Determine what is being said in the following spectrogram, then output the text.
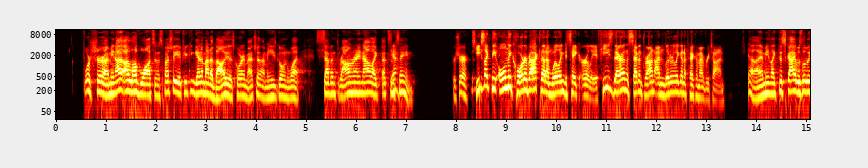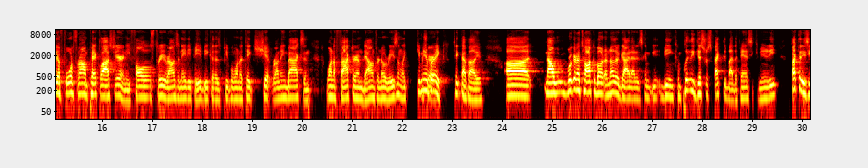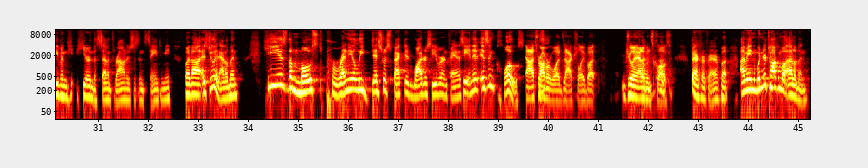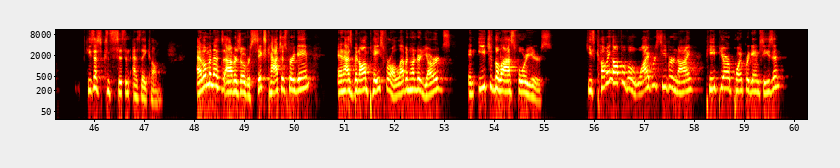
For sure. I mean, I, I love Watson, especially if you can get him at a value, as Corey mentioned. I mean, he's going what seventh round right now. Like that's Yeah. insane. For sure. He's like the only quarterback that I'm willing to take early. If he's there in the seventh round, I'm literally going to pick him every time. Yeah, I mean, like this guy was literally a fourth round pick last year, and he falls three rounds in ADP because people want to take shit running backs and want to factor him down for no reason. Like, give me For a sure. break, take that value. Uh, now we're going to talk about another guy that is going to be being completely disrespected by the fantasy community. The fact that he's even here in the seventh round is just insane to me. But uh, it's Julian Edelman. He is the most perennially disrespected wide receiver in fantasy, and it isn't close. Uh, it's Robert Woods, actually, but Julian Edelman's close. Fair, fair, fair. But I mean, when you're talking about Edelman, he's as consistent as they come. Edelman has averaged over six catches per game and has been on pace for 1,100 yards in each of the last four years. He's coming off of a wide receiver nine PPR point per game season,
